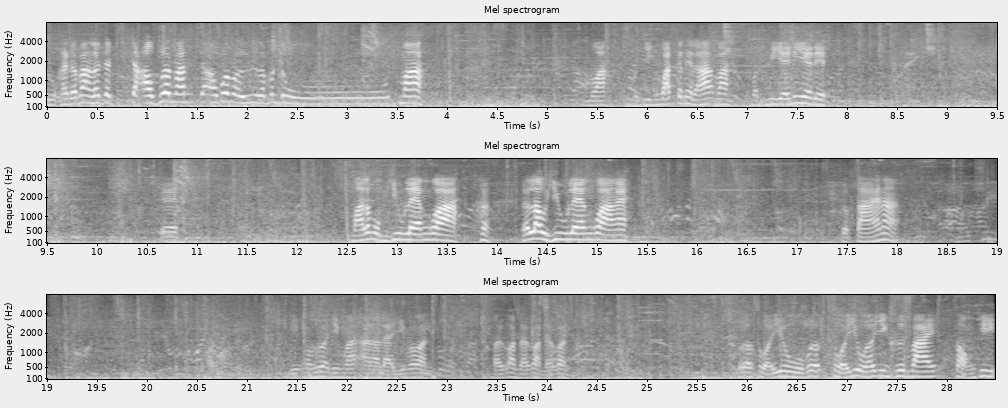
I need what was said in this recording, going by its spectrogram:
ดูใครได้บ้างแล้วจะจะเอาเพื่อนมันจะเอาเพื่อนมาเออแล้วมันดูมามามายิงวัดกันเนี่ยแหละฮะมามันมีไอ้นี่อะดิโอเคมาแล้วผมฮิวแรงกว่า แล้วเราฮิวแรงกว่าไงเกือบตายน่ะยิงมาเพื่อนยิงมาอะอะไรยิงมาก่อนถอยก่อนถอยก่อนถอยก่อน เพื่อนเราสวยอยู่เพื่อนเราสวยอยู่แล้วยิงคืนไปสองที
